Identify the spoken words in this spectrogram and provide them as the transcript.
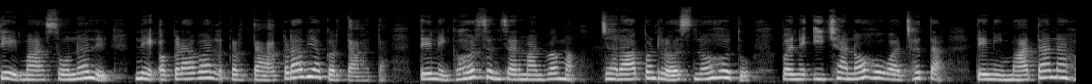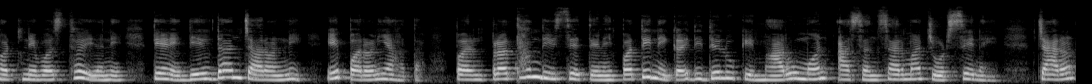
તે માં સોનલે ને અકળાવા કરતા અકળાવ્યા કરતા હતા. તેને ઘર સંસાર માંડવામાં જરા પણ રસ ન હતો, પણ ઈચ્છા ન હોવા છતાં તેની માતાના હઠને વશ થઈ અને તેણે દેવદાન ચારણને એ પરણ્યા હતા. પણ પ્રથમ દિવસે તેણે પતિને કહી દીધેલું કે મારું મન આ સંસારમાં ચોટશે નહીં. ચારણ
